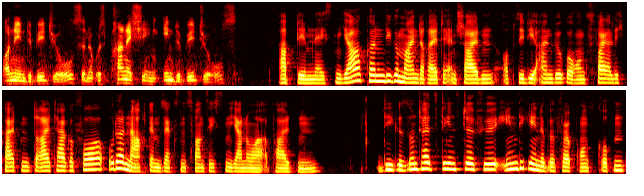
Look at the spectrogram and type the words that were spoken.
on individuals and it was punishing individuals. Ab dem nächsten Jahr können die Gemeinderäte entscheiden, ob sie die Einbürgerungsfeierlichkeiten drei Tage vor oder nach dem 26. Januar abhalten. Die Gesundheitsdienste für indigene Bevölkerungsgruppen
